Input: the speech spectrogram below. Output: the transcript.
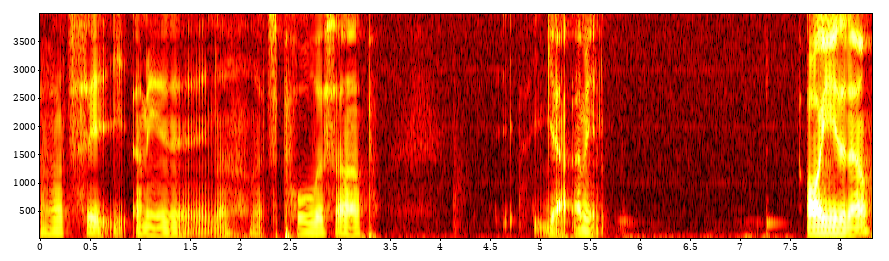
Uh, let's see. I mean, let's pull this up. Yeah, I mean, all you need to know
